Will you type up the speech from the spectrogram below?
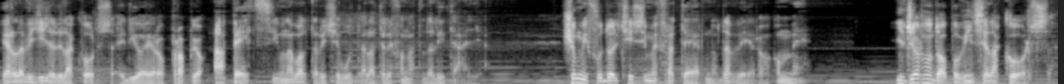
Era la vigilia della corsa ed io ero proprio a pezzi una volta ricevuta la telefonata dall'Italia. Shumi fu dolcissimo e fraterno, davvero, con me. Il giorno dopo vinse la corsa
